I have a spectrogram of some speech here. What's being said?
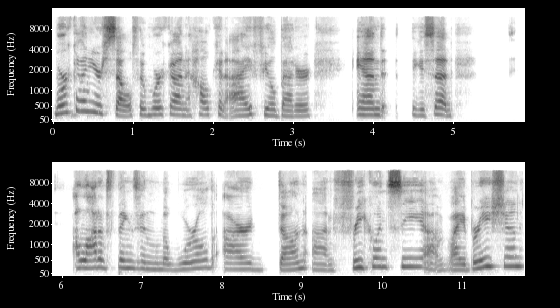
work mm-hmm. on yourself and work on how can i feel better and like you said a lot of things in the world are done on frequency, on vibration.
